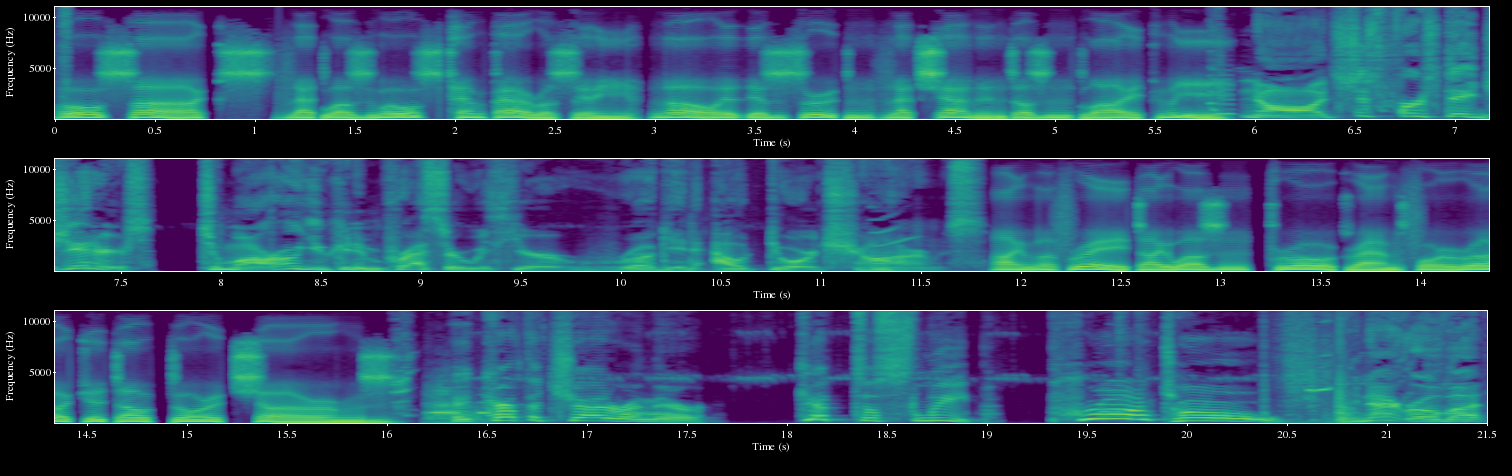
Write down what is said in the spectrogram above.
Oh, Socks, that was most embarrassing. Now it is certain that Shannon doesn't like me. No, it's just first day jitters. Tomorrow you can impress her with your rugged outdoor charms. I'm afraid I wasn't programmed for rugged outdoor charms. Hey, cut the chatter in there. Get to sleep. Pronto! Good night, robot.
